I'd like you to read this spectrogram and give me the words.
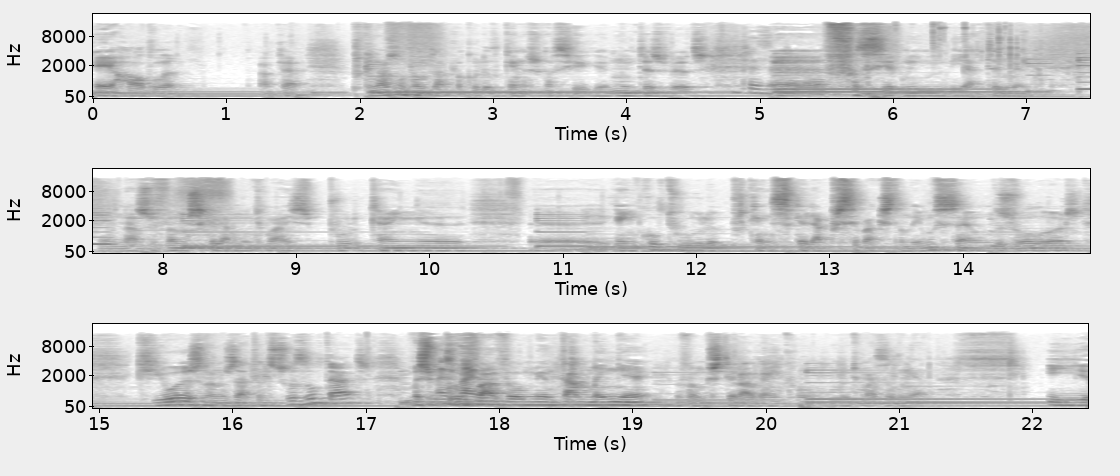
é hodler. ok? Porque nós não vamos à procura de quem nos consiga, muitas vezes, Pois é. uh, fazer imediatamente. Uh, nós vamos, se calhar, muito mais por quem uh, uh, ganhe cultura, por quem, se calhar, perceba a questão da emoção, dos valores, que hoje não nos dá tantos resultados, mas, Mas vai provavelmente amanhã vamos ter alguém com muito mais alinhado. E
